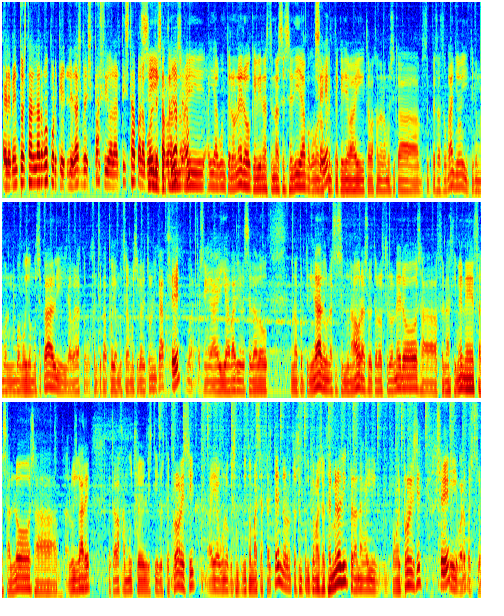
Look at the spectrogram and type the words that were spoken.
el evento es tan largo porque le das espacio al artista para poder desarrollarse. Hay, algún telonero que viene a estrenarse ese día, porque bueno, gente que lleva ahí trabajando en la música empezó hace un año y tiene un buen, buen oído musical y la verdad es que gente que apoya mucho la música electrónica. ¿Sí? bueno, pues ahí a varios les he dado una oportunidad de una sesión de una hora, sobre todo a los teloneros, a Fernán Jiménez, a San Los, a, Luis Gare, que trabajan mucho el estilo este progressive. Hay alguno que es un poquito más hacia el techno, otros un poquito más hacia el melodic, pero andan ahí con el progressive. Sí. Y bueno, pues son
